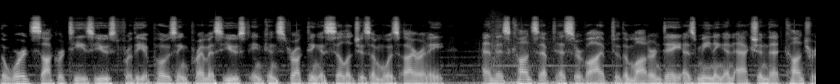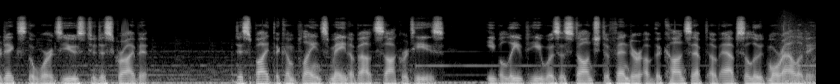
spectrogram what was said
The word Socrates used for the opposing premise used in constructing a syllogism was irony, and this concept has survived to the modern day as meaning an action that contradicts the words used to describe it. Despite the complaints made about Socrates, he believed he was a staunch defender of the concept of absolute morality.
